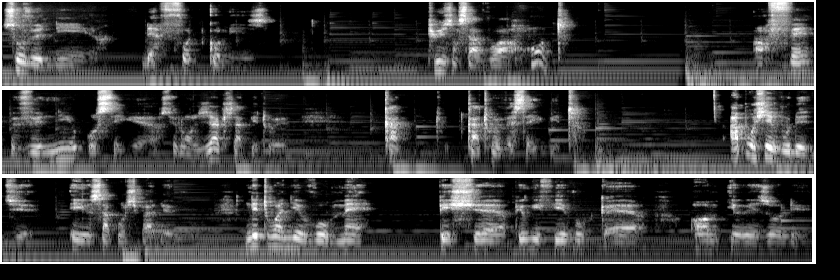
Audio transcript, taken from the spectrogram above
souvenir des fautes commises, puis en savoir honte, enfin venir au Seigneur, selon Jacques chapitre 4, 4 verset 8. Approchez-vous de Dieu et il s'approchera de vous. Nettoyez vos mains, pécheurs, purifiez vos cœurs, hommes irrésolus.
